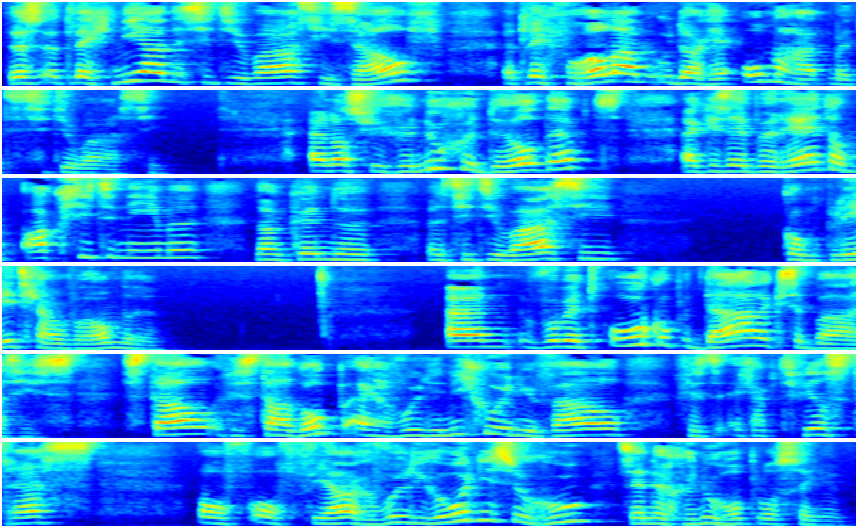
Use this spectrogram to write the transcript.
Dus het ligt niet aan de situatie zelf, het ligt vooral aan hoe dat jij omgaat met de situatie. En als je genoeg geduld hebt en je bent bereid om actie te nemen, dan kun je een situatie compleet gaan veranderen. En bijvoorbeeld ook op dagelijkse basis. Stel, je staat op en je voelt je niet goed in je vel, je hebt veel stress, of, of ja, je voelt je gewoon niet zo goed, zijn er genoeg oplossingen.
